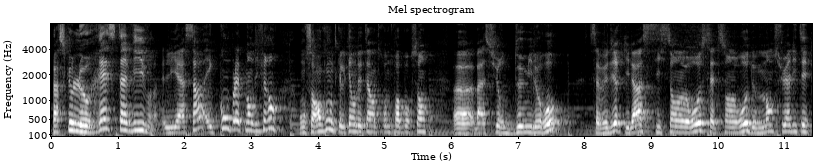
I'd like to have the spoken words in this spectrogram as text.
Parce que le reste à vivre lié à ça est complètement différent. On s'en rend compte, quelqu'un endetté à 33% euh, bah, sur 2000 euros, ça veut dire qu'il a 600 euros, 700 euros de mensualité.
